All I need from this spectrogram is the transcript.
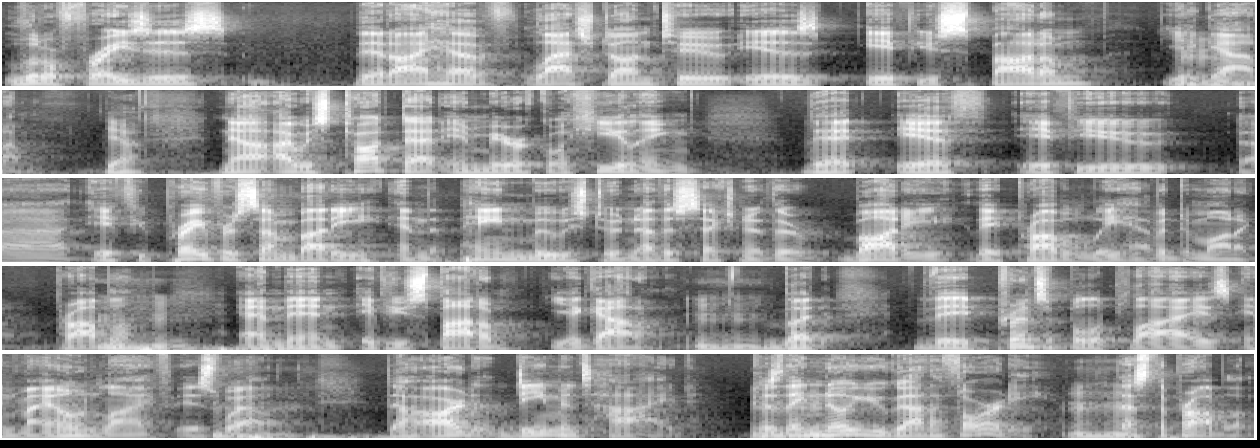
little phrases that I have latched onto is if you spot them, you mm-hmm. got 'em. got them. Yeah, Now, I was taught that in miracle healing that if if you uh, if you pray for somebody and the pain moves to another section of their body, they probably have a demonic problem. Mm-hmm. And then if you spot them, you got them. Mm-hmm. But the principle applies in my own life as well. The hard demons hide because they know you got authority. That's the problem.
